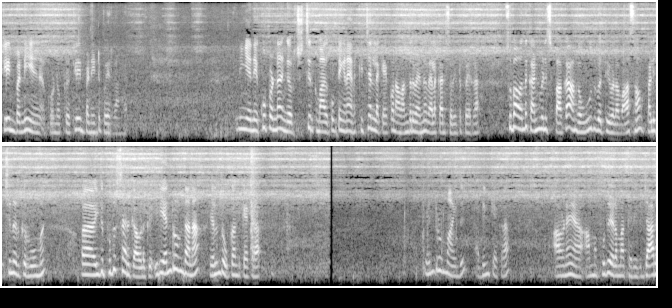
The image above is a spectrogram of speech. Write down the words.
க்ளீன் பண்ணி கொண்டு க்ளீன் பண்ணிட்டு போயிடுறாங்க. நீங்கள் என்னை கூப்பிடனா இங்கே ஒரு சுவிட்ச் இருக்குமா? அது கூப்பிட்டீங்கன்னா எனக்கு கிச்சனில் கேட்கும் நான் வந்துடுவேன்னு வேலைக்காரி சொல்லிட்டு போயிடுறேன் சுபா வந்து கண் விழிச்சு பார்க்க அங்கே ஊதுபத்தியோட வாசம் பளிச்சுன்னு இருக்க ரூமு இது புதுசாக இருக்குது அவளுக்கு. இது என் ரூம் தானா? எழுந்து உட்காந்து கேட்குறா. என் ரூமா இது? அப்படின்னு கேட்குறா. அவனே அம்மா புது இடமா தெரியுது. ஜார்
